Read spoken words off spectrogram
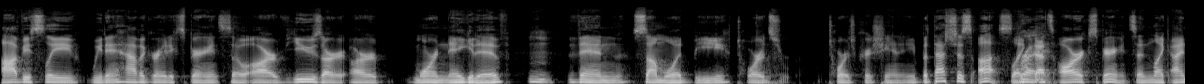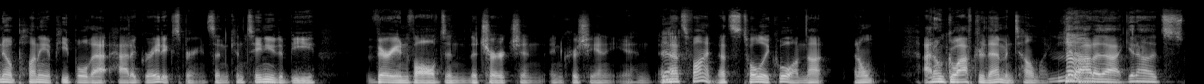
Obviously, we didn't have a great experience, so our views are are more negative Mhm. than some would be towards towards Christianity, but that's just us. Like Right. that's our experience. And like I know plenty of people that had a great experience and continue to be very involved in the church and, and Christianity. And, and Yeah. that's fine. That's totally cool. I'm not I don't I don't go after them and tell them like, get No. out of that, get out, it's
